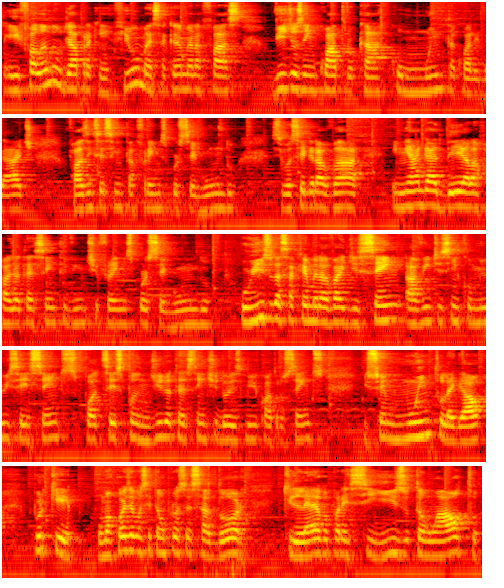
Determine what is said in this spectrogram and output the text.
E falando já para quem filma, essa câmera faz vídeos em 4K com muita qualidade, fazem 60 frames por segundo. Se você gravar em HD, ela faz até 120 frames por segundo. O ISO dessa câmera vai de 100 a 25.600, pode ser expandido até 102.400. Isso é muito legal, porque uma coisa é você ter um processador que leva para esse ISO tão alto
